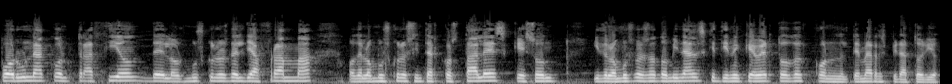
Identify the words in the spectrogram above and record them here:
por una contracción de los músculos del diafragma o de los músculos intercostales que son y de los músculos abdominales que tienen que ver todos con el tema respiratorio.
